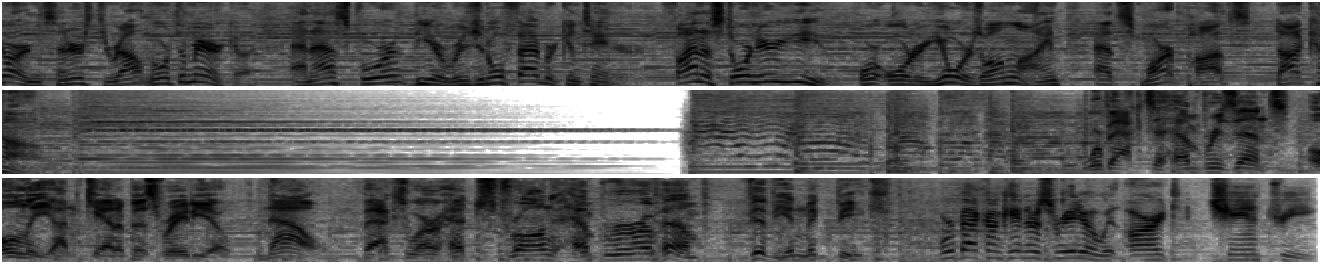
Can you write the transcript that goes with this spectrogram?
garden centers throughout North America and ask for the original fabric container. Find a store near you or order yours online at smartpots.com. We're back to Hemp Present, only on Cannabis Radio. Now, back to our headstrong Emperor of Hemp, Vivian McPeak. We're back on Cannabis Radio with Art Chantry.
